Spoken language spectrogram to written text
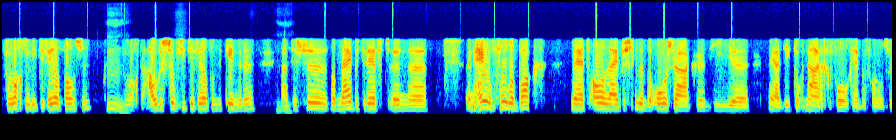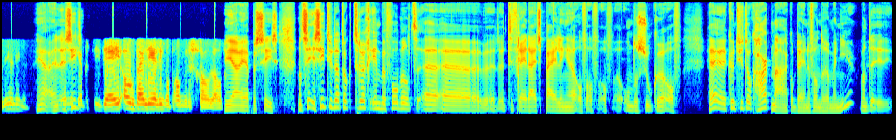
verwachten we niet te veel van ze? Hmm. Verwachten ouders soms niet te veel van de kinderen? Nou, het is eh, wat mij betreft een, een heel volle bak met allerlei verschillende oorzaken die, nou ja, die toch nare gevolgen hebben voor onze leerlingen. Ja, en, En ziet, ik heb het idee, ook bij leerlingen op andere scholen ook. Ja, ja, precies. Want zi- ziet u dat ook terug in bijvoorbeeld eh, eh, de tevredenheidspeilingen of, of, of onderzoeken? Of, hè, kunt u het ook hard maken op de een of andere manier? Want eh, ik,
